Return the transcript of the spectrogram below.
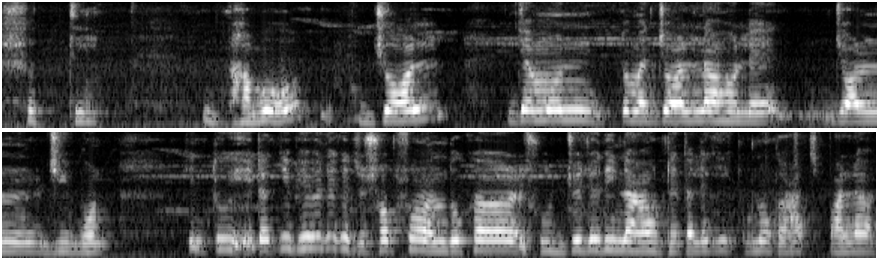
সত্যি। ভাবো, জল যেমন তোমার জল না হলে, জল জীবন, কিন্তু এটা কি ভেবে দেখেছ? সবসময় অন্ধকার, সূর্য যদি না ওঠে, তাহলে কি কোনো গাছপালা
